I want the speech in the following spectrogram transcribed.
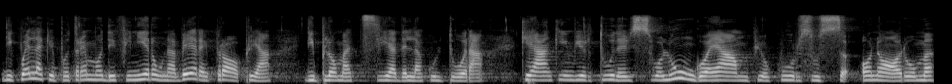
di quella che potremmo definire una vera e propria diplomazia della cultura, che anche in virtù del suo lungo e ampio cursus honorum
